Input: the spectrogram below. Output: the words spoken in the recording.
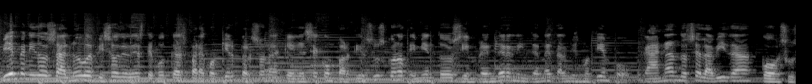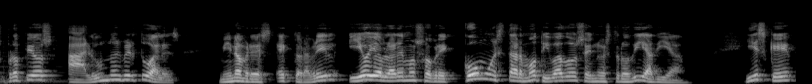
Bienvenidos al nuevo episodio de este podcast para cualquier persona que desee compartir sus conocimientos y emprender en Internet al mismo tiempo, ganándose la vida con sus propios alumnos virtuales. Mi nombre es Héctor Abril y hoy hablaremos sobre cómo estar motivados en nuestro día a día. Y es que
